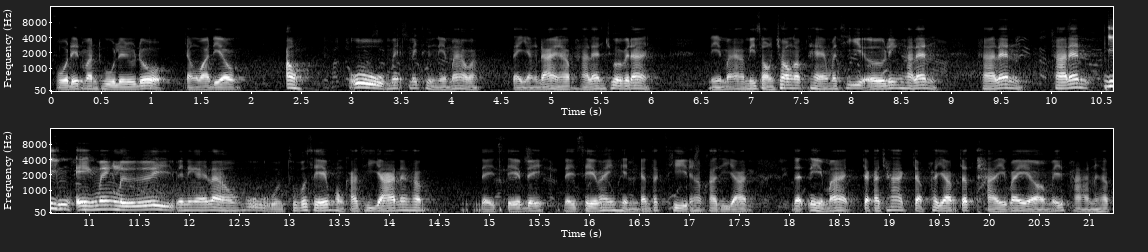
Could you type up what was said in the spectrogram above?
โฟเดนวันทูเรนูโดจังหวะเดียว เอ้าอู้ไม่ไม่ถึงเนม่าว่ะ แต่ยังได้นะครับฮาแลนช่วยไปได้ เนม่ามี2ช่องครับแทงมาที่เออร์ลิงฮาแลนฮาแลนฮาแลนยิงเองแม่งเลย เป็นยังไงล่ะโอ้โหซูเปอร์เซฟของคาซิยานนะครับได้เซฟได้ได้เซฟให้เห็นกันสักทีนะครับคาซิยานและนี่มาจะกระชากจะพยายามจะไถไปเหรอไม่ผ่านนะครับ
